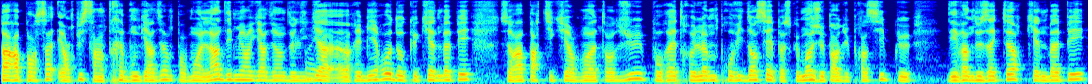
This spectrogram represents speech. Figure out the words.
par rapport à ça, et en plus, c'est un très bon gardien. Pour moi, l'un des meilleurs gardiens de Liga, Remiro. Donc, Kylian Mbappé sera particulièrement attendu pour être l'homme providentiel. Parce que moi, je pars du principe que des 22 acteurs, Kylian Mbappé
